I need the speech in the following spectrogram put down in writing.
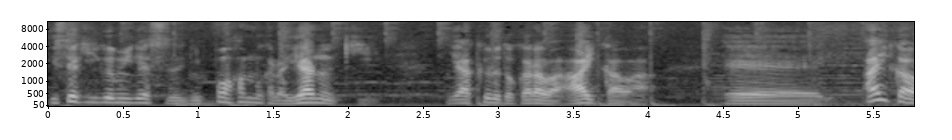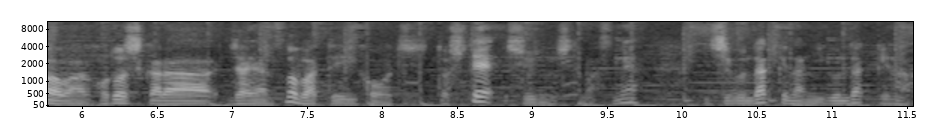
移籍組です。日本ハムから矢抜、ヤクルトからは相川、えー、相川は今年からジャイアンツのバッテリーコーチとして就任してますね。1軍だっけな、2軍だっけな、どっ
